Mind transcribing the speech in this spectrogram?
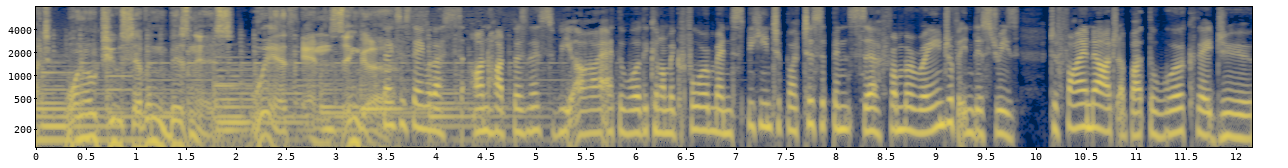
Hot 1027 Business with Nzinga. Thanks for staying with us on Hot Business. We are at the World Economic Forum and speaking to participants uh, from a range of industries to find out about the work they do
